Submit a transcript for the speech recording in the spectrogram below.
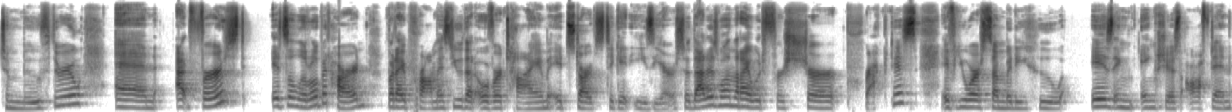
to move through. And at first, it's a little bit hard, but I promise you that over time it starts to get easier. So that is one that I would for sure practice if you are somebody who is anxious often.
